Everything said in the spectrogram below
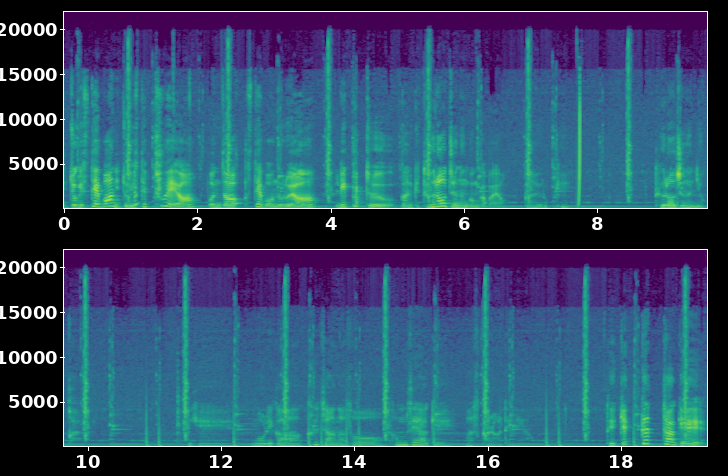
이쪽이 스텝 1, 이쪽이 스텝 2예요. 먼저 스텝 1으로요. 리프트. 약간 이렇게 들어주는 건가 봐요. 약간 이렇게 들어주는 역할. 이게 머리가 크지 않아서 섬세하게 마스카라가 되네요. 되게 깨끗하게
